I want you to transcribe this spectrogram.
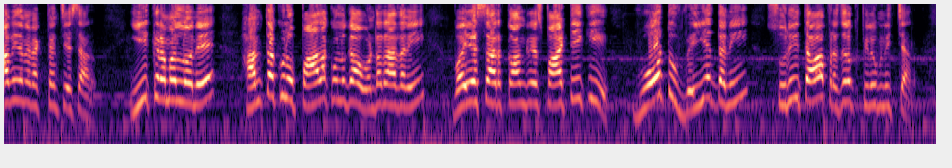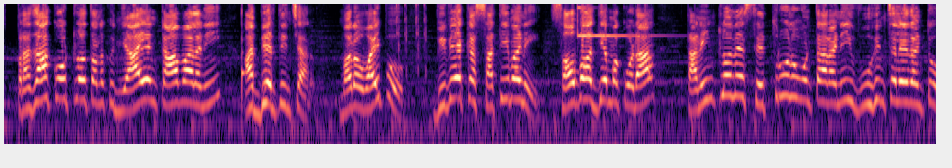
ఆవేదన వ్యక్తం చేశారు. ఈ క్రమంలోనే హంతకులు పాలకులుగా ఉండరాదని వైఎస్ఆర్ కాంగ్రెస్ పార్టీకి ఓటు వెయ్యొద్దని సునీత ప్రజలకు పిలుపునిచ్చారు. ప్రజాకోర్టులో తనకు న్యాయం కావాలని అభ్యర్థించారు. మరోవైపు వివేక సతీమణి సౌభాగ్యమ్మ కూడా తన ఇంట్లోనే శత్రువులు ఉంటారని ఊహించలేదంటూ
